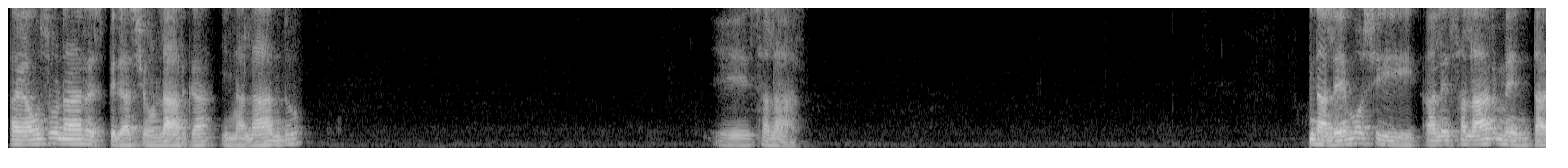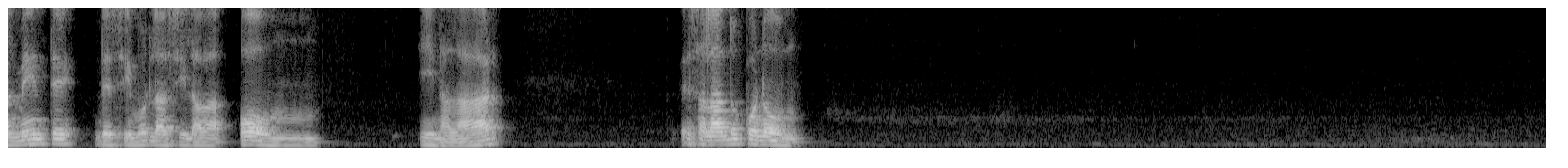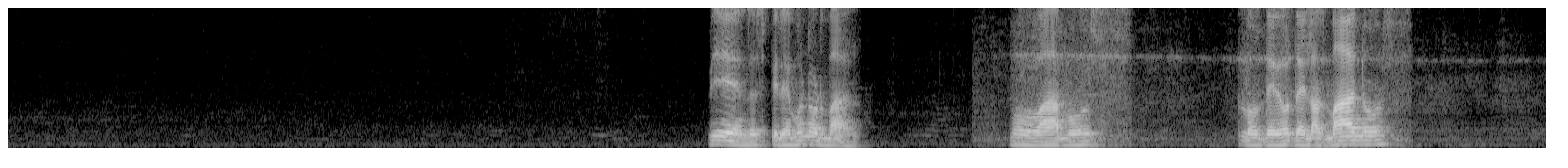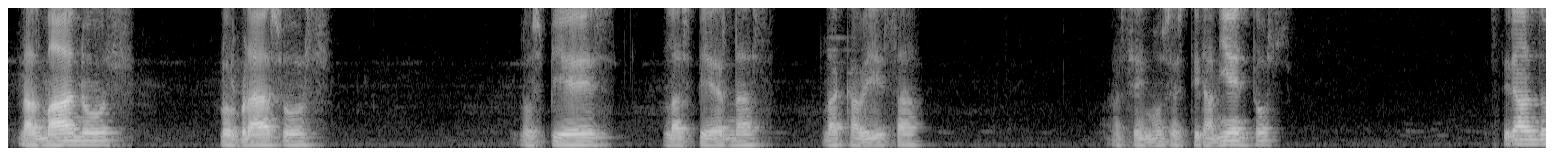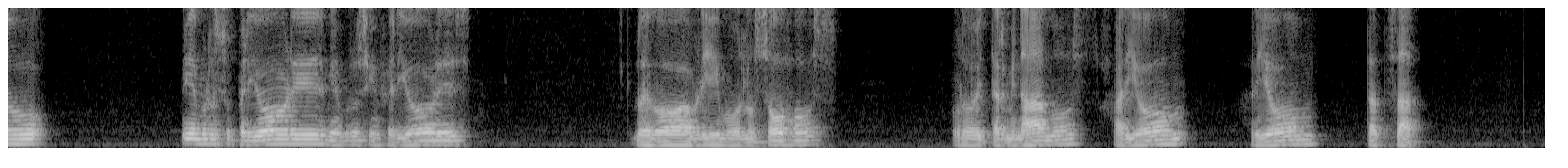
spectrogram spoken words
Hagamos una respiración larga, inhalando y exhalar. Inhalemos y al exhalar mentalmente decimos la sílaba OM. Inhalar, exhalando con OM. Bien, respiremos normal. Movamos los dedos de las manos, las manos, los brazos, los pies, las piernas, la cabeza. Hacemos estiramientos, estirando miembros superiores, miembros inferiores Luego abrimos los ojos. Por hoy terminamos. Hariom, Hariom, Tatsat.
